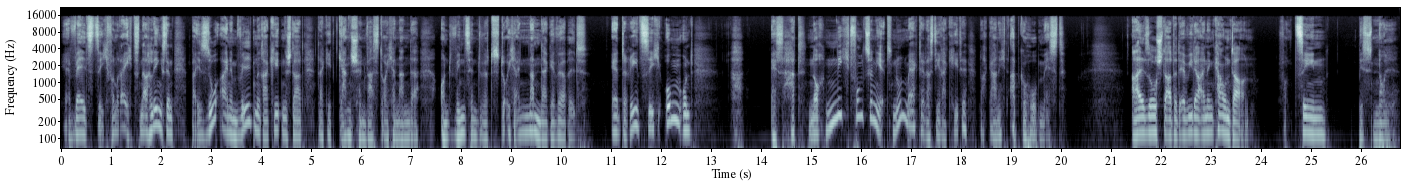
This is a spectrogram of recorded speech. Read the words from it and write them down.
Er wälzt sich von rechts nach links, denn bei so einem wilden Raketenstart, da geht ganz schön was durcheinander, und Vincent wird durcheinandergewirbelt er dreht sich um und es hat noch nicht funktioniert. Nun merkt er, dass die Rakete noch gar nicht abgehoben ist. Also startet er wieder einen Countdown von 10 bis 0.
